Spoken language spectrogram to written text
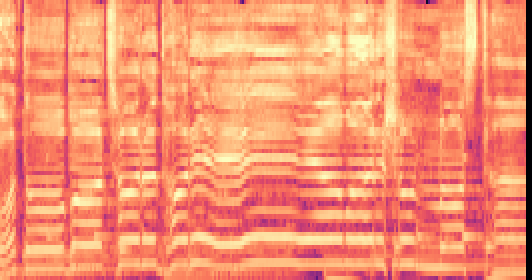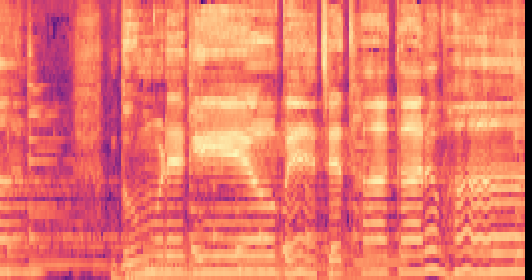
কত বছর ধরে শূন্য স্থান দুমড়ে গিয়েও বেঁচে থাকার ভান।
